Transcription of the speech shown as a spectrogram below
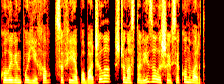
Коли він поїхав, Софія побачила, що на столі залишився конверт.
